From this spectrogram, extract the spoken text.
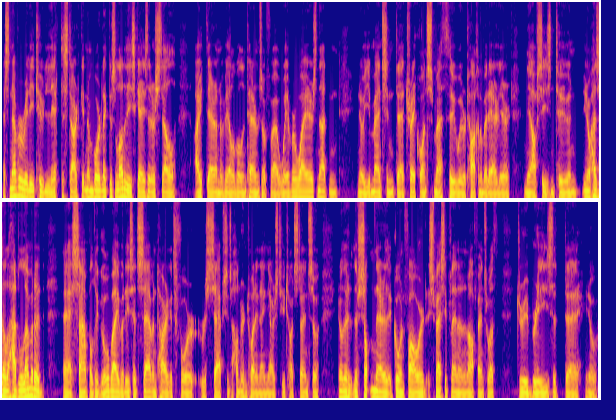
it's never really too late to start getting on board. Like there's a lot of these guys that are still out there and available in terms of uh, waiver wires and that, and you know, you mentioned uh, Tre'Quan Smith, who we were talking about earlier in the off season too, and you know has a, had a limited uh, sample to go by, but he's had seven targets, four receptions, 129 yards, two touchdowns. So you know there, there's something there that going forward, especially playing in an offense with Drew Brees, that uh, you know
